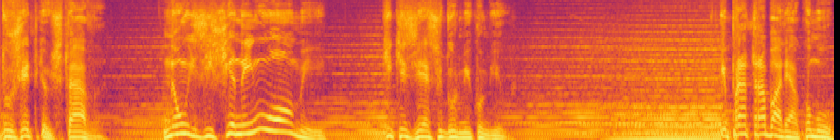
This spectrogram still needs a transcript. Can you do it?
do jeito que eu estava, não existia nenhum homem que quisesse dormir comigo. E para trabalhar como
